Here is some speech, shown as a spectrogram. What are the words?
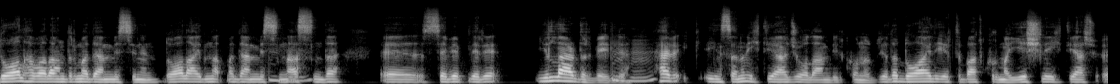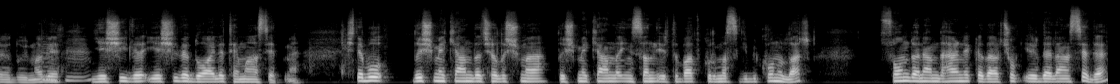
doğal havalandırma denmesinin, doğal aydınlatma denmesinin hı hı. aslında e, sebepleri yıllardır belli. Hı hı. Her insanın ihtiyacı olan bir konu ya da doğayla irtibat kurma, yeşile ihtiyaç e, duyma hı ve yeşille yeşil ve doğayla temas etme. İşte bu dış mekanda çalışma, dış mekanda insanın irtibat kurması gibi konular son dönemde her ne kadar çok irdelense de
